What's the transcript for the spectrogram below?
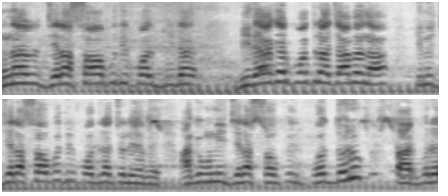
ওনার জেলা সভাপতির পদ, বিধায়ক, বিধায়কের পদটা যাবে না, কিন্তু জেলা সভাপতির পদটা চলে যাবে। আগে উনি জেলা সভাপতির পদ ধরুক, তারপরে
